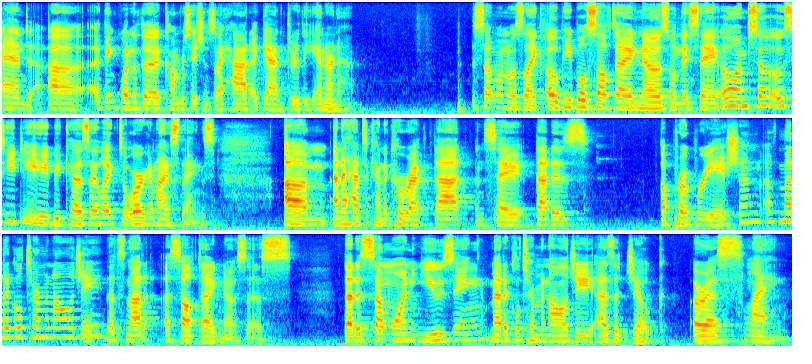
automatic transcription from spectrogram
and uh, I think one of the conversations I had, again, through the internet, someone was like, oh, people self-diagnose when they say, oh, I'm so OCD because I like to organize things. Um, and I had to kind of correct that and say that is appropriation of medical terminology. That's not a self-diagnosis. That is someone using medical terminology as a joke or as slang.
